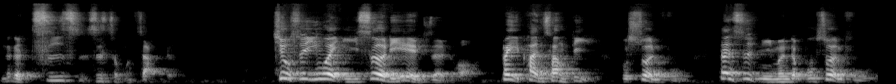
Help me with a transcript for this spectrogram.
那个枝子是怎么长的，就是因为以色列人哈背叛上帝不顺服，但是你们的不顺服，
